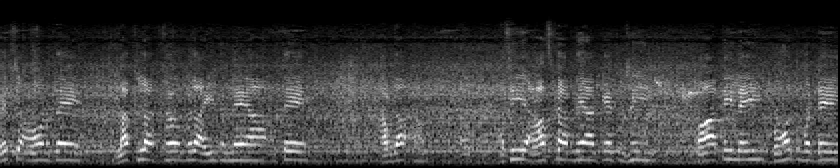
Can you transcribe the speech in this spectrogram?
ਵਿੱਚ ਆਉਣ ਤੇ ਲੱਖ ਲੱਖ ਵਧਾਈ ਦਿੰਦੇ ਹਾਂ ਅਤੇ ਅਸੀਂ ਆਸ ਕਰਦੇ ਹਾਂ ਕਿ ਤੁਸੀਂ ਪਾਰਟੀ ਲਈ ਬਹੁਤ ਵੱਡੇ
